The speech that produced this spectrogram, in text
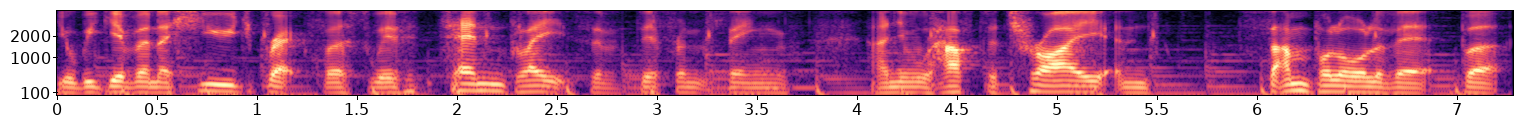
you'll be given a huge breakfast with 10 plates of different things, and you will have to try and sample all of it. But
